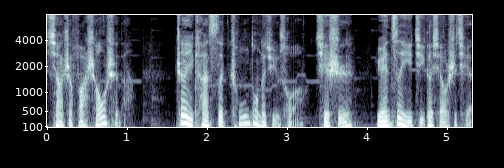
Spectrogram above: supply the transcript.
像是发烧似的。这一看似冲动的举措，其实源自于几个小时前。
